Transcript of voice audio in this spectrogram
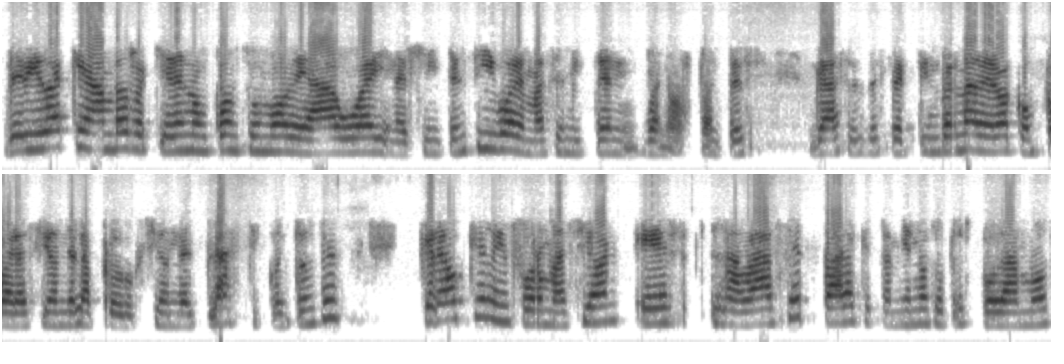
Debido a que ambas requieren un consumo de agua y energía intensivo, además emiten, bueno, bastantes gases de efecto invernadero a comparación de la producción del plástico. Entonces, creo que la información es la base para que también nosotros podamos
